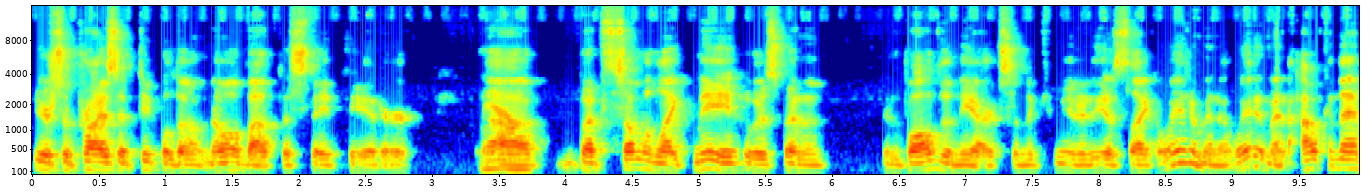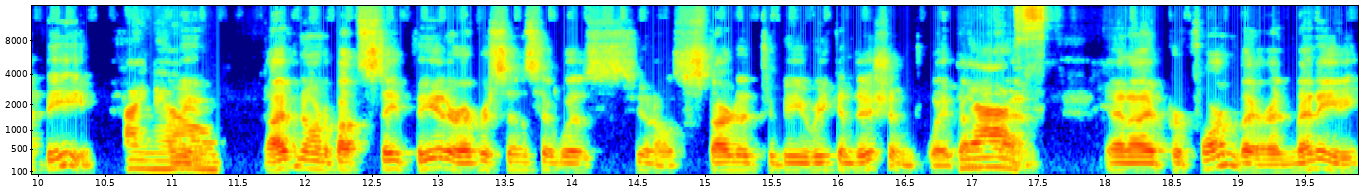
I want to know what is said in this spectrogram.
you're surprised that people don't know about the State Theater. Yeah. Uh, but someone like me who has been involved in the arts in the community is like, wait a minute, wait a minute, how can that be? I know. I mean, I've known about the State Theater ever since it was, you know, started to be reconditioned way back yes. then. And I performed there in many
